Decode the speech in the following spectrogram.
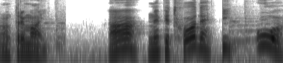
Ну, тримай. А, не підходить? І- О!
